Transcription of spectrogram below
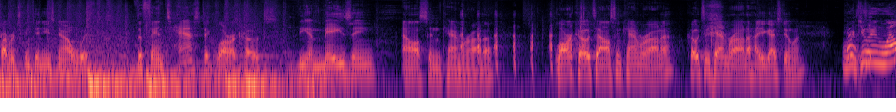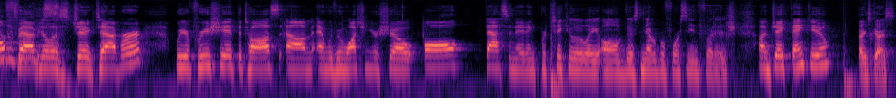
coverage continues now with the fantastic Laura Coates, the amazing Alisyn Camerota. Laura Coates, Alisyn Camerota. Coates and Camerota, how you guys doing? We're doing well, fabulous, Jake Tapper. We appreciate the toss, um, and we've been watching your show all fascinating, particularly all of this never before seen footage. Um, Jake, thank you. Thanks, guys.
